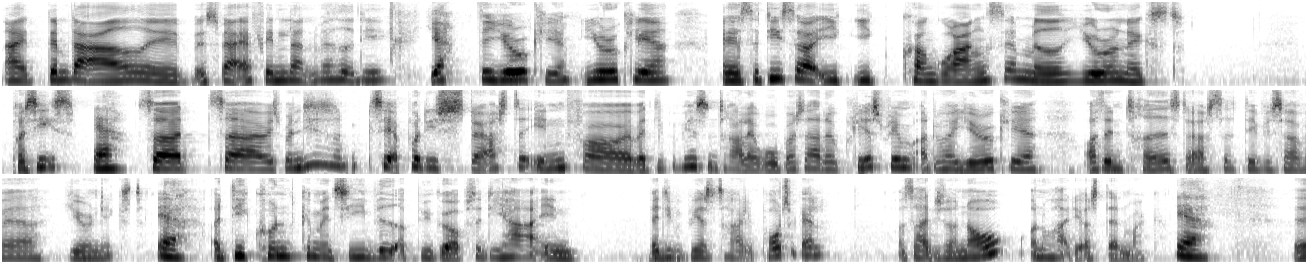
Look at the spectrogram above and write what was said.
Nej, dem der ejede øh, Sverige og Finland, hvad hed de? Ja, det er Euroclear. Euroclear. Øh, så de er så i, i konkurrence med Euronext? Præcis. Ja. Så, så hvis man ligesom ser på de største inden for værdipapircentrale Europa, så er der jo Clearstream, og du har Euroclear, og den tredje største, det vil så være Euronext. Ja. Og de er kun, kan man sige, ved at bygge op. Så de har en værdipapircentral i Portugal, og så har de så Norge, og nu har de også Danmark. Ja. Øhm,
